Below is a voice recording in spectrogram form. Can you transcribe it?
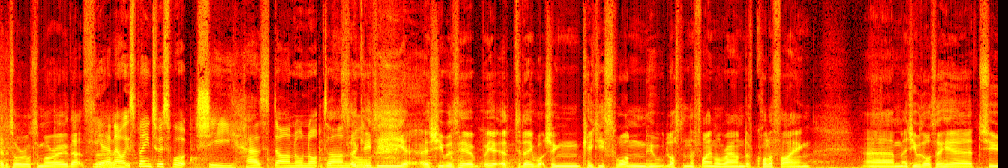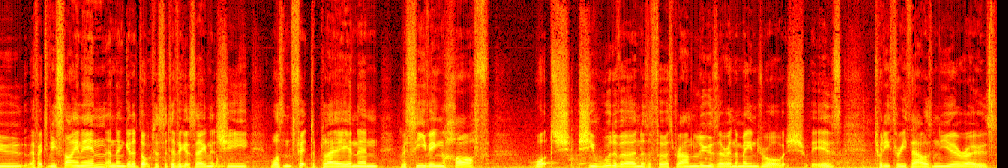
editorial tomorrow. That's uh, yeah. Now, explain to us what she has done or not done. So, or... Katie, uh, she was here uh, today watching Katie Swan, who lost in the final round of qualifying. Um, and she was also here to effectively sign in and then get a doctor's certificate saying that she wasn't fit to play, and then receiving half what she would have earned as a first round loser in the main draw, which is 23,000 euros.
